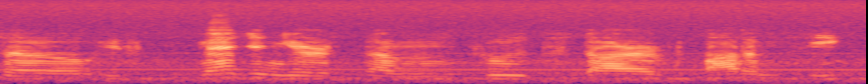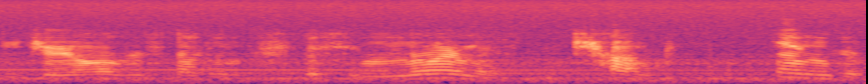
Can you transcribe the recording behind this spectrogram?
so, if imagine you're some food-starved bottom sea creature, all of a sudden this enormous chunk, tens of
